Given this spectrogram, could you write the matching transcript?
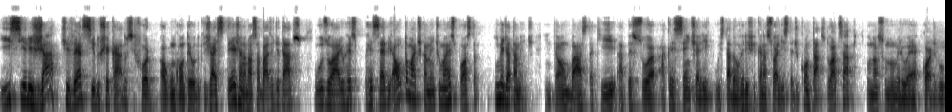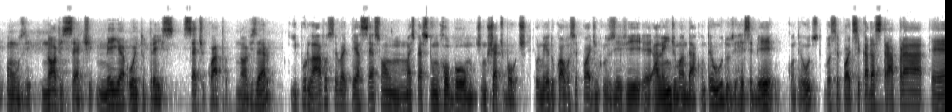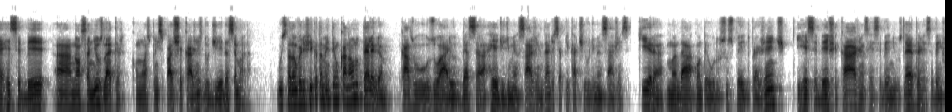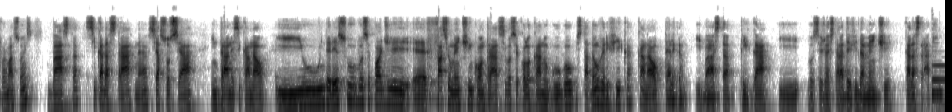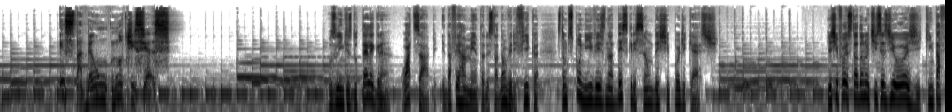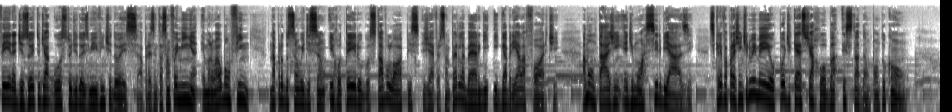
E se ele já tiver sido checado, se for algum conteúdo que já esteja na nossa base de dados, o usuário recebe automaticamente uma resposta imediatamente. Então, basta que a pessoa acrescente ali, o Estadão verifica na sua lista de contatos do WhatsApp. O nosso número é código 11 97 683 7490 e por lá você vai ter acesso a um, uma espécie de um robô, um, um, chatbot, por meio do qual você pode, inclusive, é, além de mandar conteúdos e receber conteúdos, você pode se cadastrar para é, receber a nossa newsletter com as principais checagens do dia e da semana. O Estadão Verifica também tem um canal no Telegram. Caso o usuário dessa rede de mensagens, né, desse aplicativo de mensagens, queira mandar conteúdo suspeito para a gente, e receber checagens, receber newsletter, receber informações, basta se cadastrar, né, se associar, entrar nesse canal e o endereço você pode é, facilmente encontrar se você colocar no Google Estadão Verifica canal Telegram e basta clicar e você já estará devidamente cadastrado. Estadão Notícias. Os links do Telegram WhatsApp e da ferramenta do Estadão Verifica estão disponíveis na descrição deste podcast. Este foi o Estadão Notícias de hoje, quinta-feira, 18 de agosto de 2022. A apresentação foi minha, Emanuel Bonfim. Na produção, edição e roteiro, Gustavo Lopes, Jefferson Perleberg e Gabriela Forte. A montagem é de Moacir Biasi. Escreva para a gente no e-mail podcast@estadão.com.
